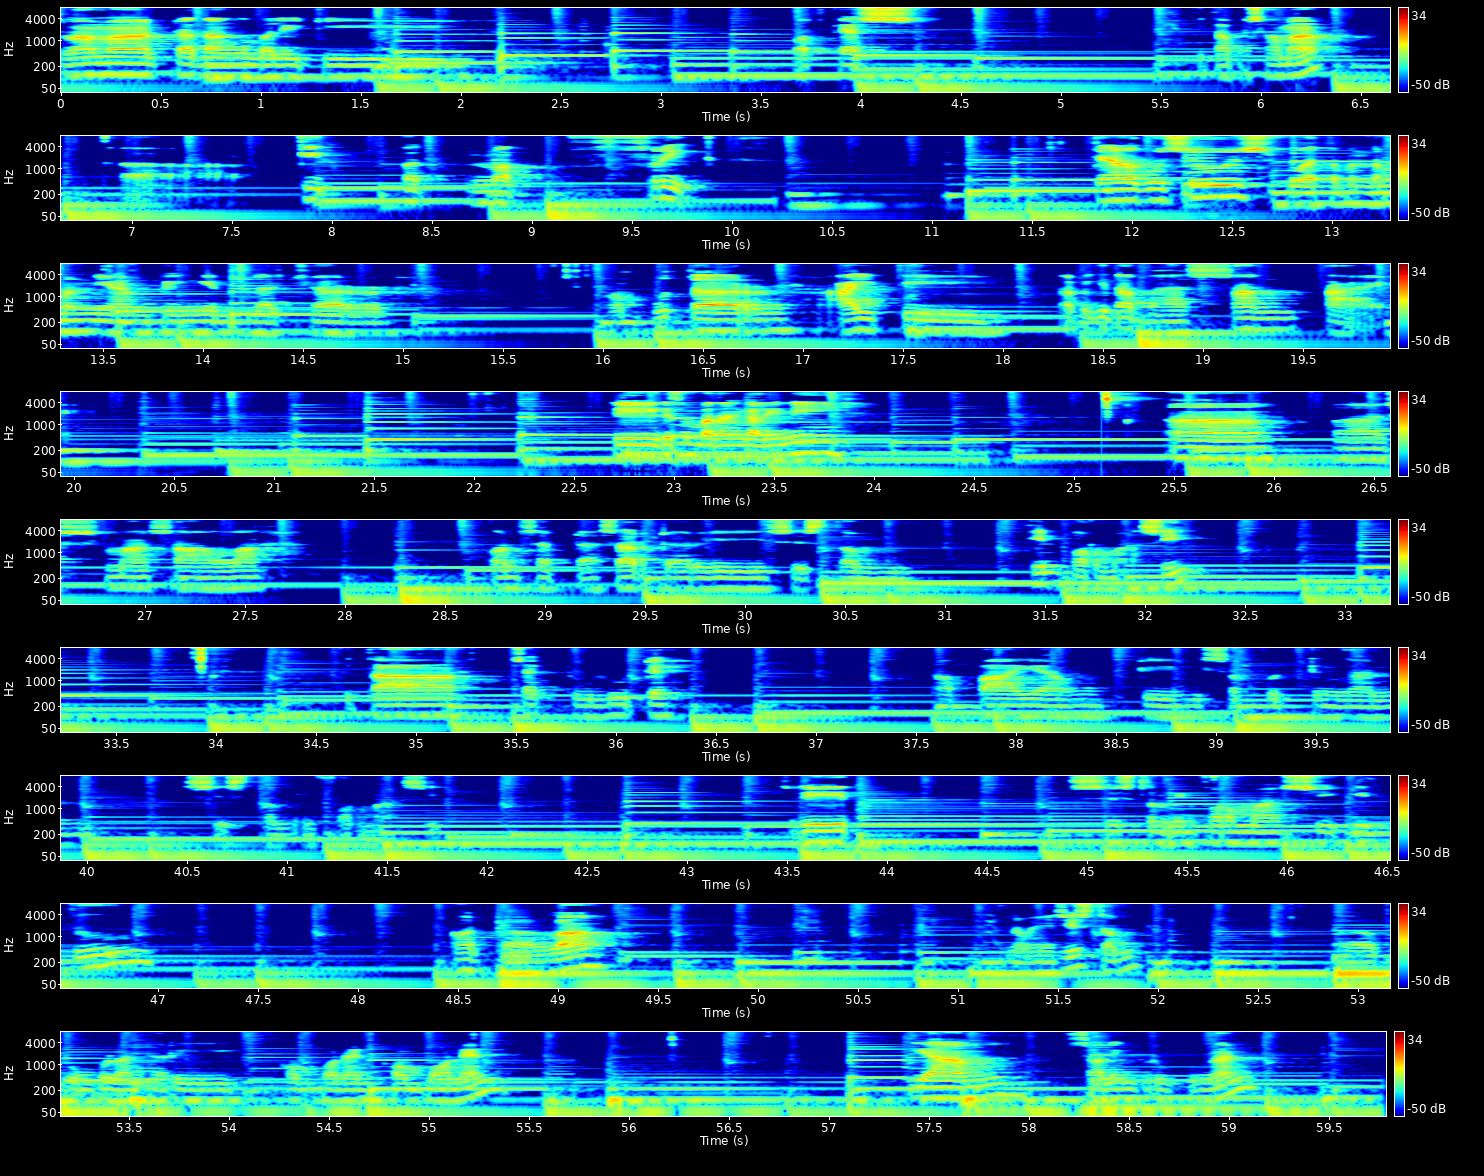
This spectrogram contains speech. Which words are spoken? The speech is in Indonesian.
selamat datang kembali di podcast kita bersama uh, Geek but not Freak. Channel khusus buat teman-teman yang pengen belajar komputer, IT, tapi kita bahas santai. Di kesempatan kali ini uh, bahas masalah konsep dasar dari sistem informasi. Kita cek dulu deh apa yang disebut dengan sistem informasi. Jadi sistem informasi itu adalah namanya sistem eh, kumpulan dari komponen-komponen yang saling berhubungan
